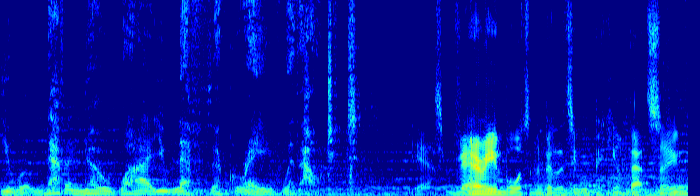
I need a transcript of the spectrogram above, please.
You will never know why you left the grave without it. Yes, very important ability. We're picking up that soon.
